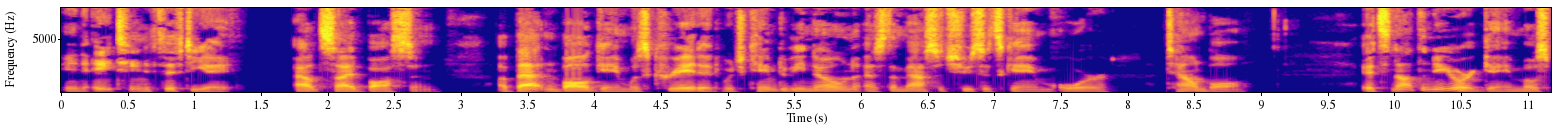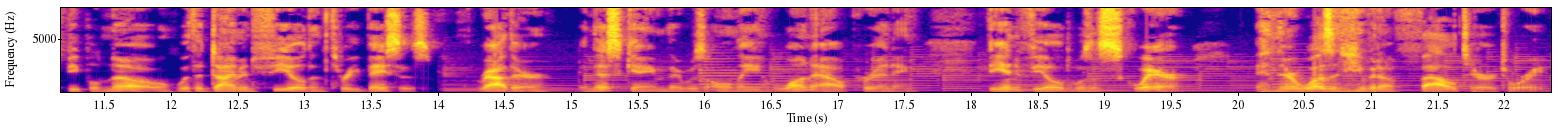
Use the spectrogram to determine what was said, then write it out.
In 1858, outside Boston, a bat and ball game was created which came to be known as the Massachusetts game or town ball. It's not the New York game most people know with a diamond field and three bases. Rather, in this game there was only one out per inning. The infield was a square, and there wasn't even a foul territory.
